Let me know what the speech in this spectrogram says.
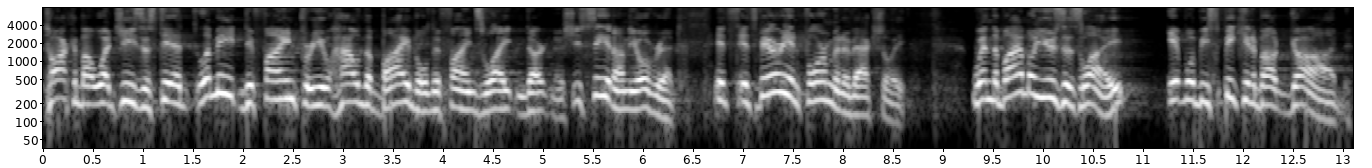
talk about what Jesus did, let me define for you how the Bible defines light and darkness. You see it on the overhead. It's, it's very informative, actually. When the Bible uses light, it will be speaking about God,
